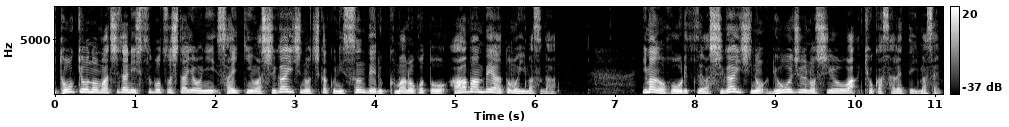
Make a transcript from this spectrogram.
東京の町田に出没したように最近は市街地の近くに住んでいる熊のことをアーバンベアとも言いますが今の法律では市街地の猟銃の使用は許可されていません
